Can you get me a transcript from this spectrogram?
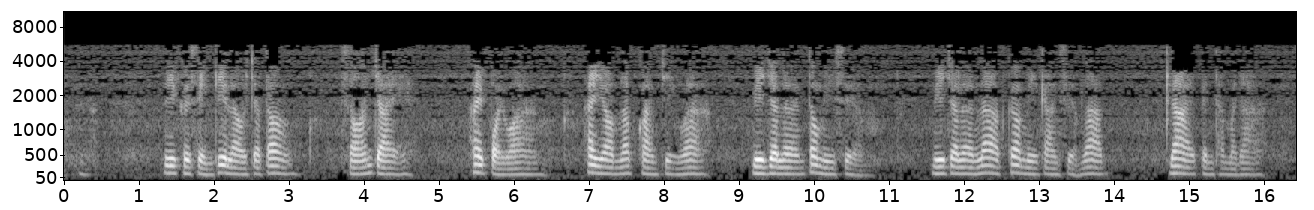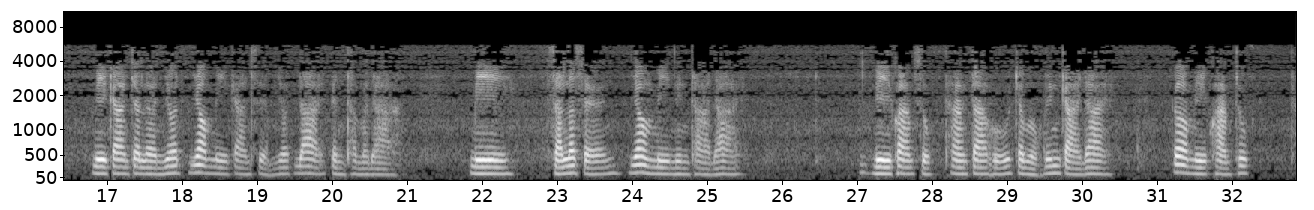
นี่คือสิ่งที่เราจะต้องสอนใจให้ปล่อยวาง ให้ยอมรับความจริงว่า มีเจริญต้องมีเสื่อม มีเจริญลาบก็มีการเสื่อมลาบได้เป็นธรรมดา มีการเจริญยศย่อมมีการเสื่อมยศได้เป็นธรรมดา มีสรรเสริญย่อมมีนินทาได้ มีความสุขทางตาหูจมูกลิ้นกายได้ ก็มีความทุกข์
